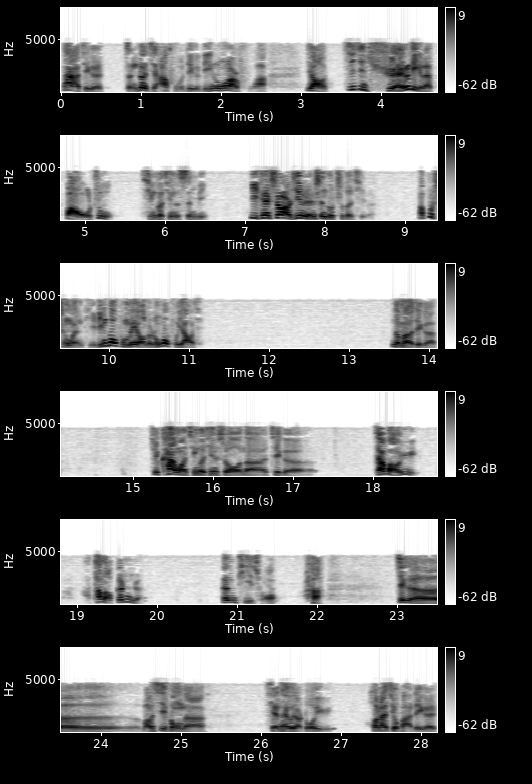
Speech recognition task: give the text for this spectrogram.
那这个整个贾府这个林荣二府啊，要竭尽全力来保住秦可卿的生命，一天十二斤人参都吃得起的，那不成问题。林国府没有了，荣国府要去，那么这个去看望秦可卿时候呢，这个贾宝玉他老跟着跟屁虫哈，这个王熙凤呢嫌他有点多余，后来就把这个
